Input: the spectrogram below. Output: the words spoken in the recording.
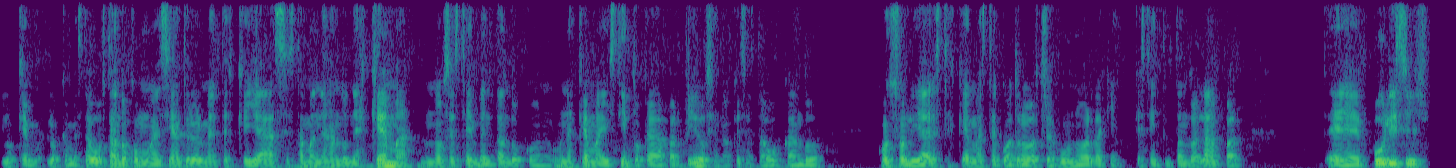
lo que, lo que me está gustando, como decía anteriormente, es que ya se está manejando un esquema, no se está inventando con un esquema distinto cada partido, sino que se está buscando consolidar este esquema, este 4-2-3-1, ¿verdad? Que, que, está intentando Lampard. Eh, Pulisic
